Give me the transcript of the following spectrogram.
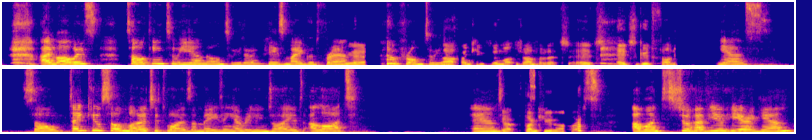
I'm always talking to Ian on Twitter. He's my good friend yeah. from Twitter. Ah, thank you so much, Rafa. It's it's it's good fun. Yes. So thank you so much. It was amazing. I really enjoyed it a lot. And Yep. Thank you, of Rafa. course, I want to have you here again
